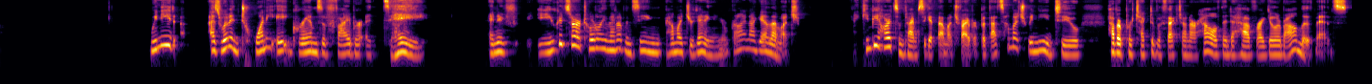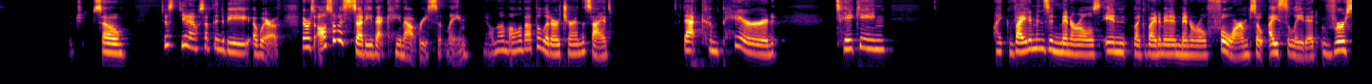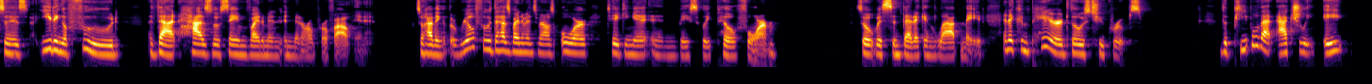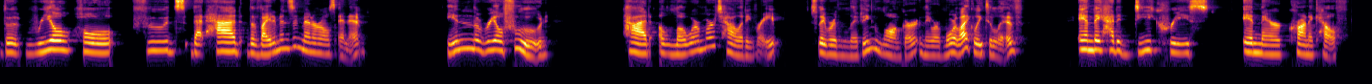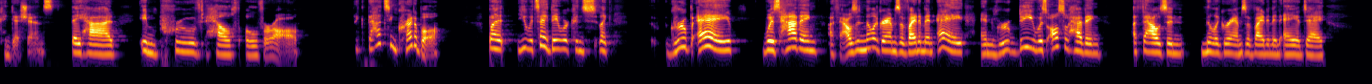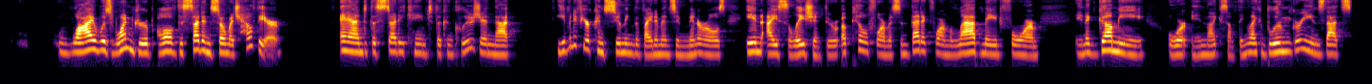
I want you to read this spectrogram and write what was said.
We need as women, 28 grams of fiber a day. And if you could start totaling that up and seeing how much you're getting, and you're probably not getting that much. It can be hard sometimes to get that much fiber, but that's how much we need to have a protective effect on our health and to have regular bowel movements. So, just you know, something to be aware of. There was also a study that came out recently. Y'all know I'm all about the literature and the science that compared taking like vitamins and minerals in like vitamin and mineral form, so isolated, versus eating a food that has those same vitamin and mineral profile in it. So having the real food that has vitamins and minerals or taking it in basically pill form. So it was synthetic and lab made. And it compared those two groups. The people that actually ate the real whole foods that had the vitamins and minerals in it in the real food had a lower mortality rate. So they were living longer and they were more likely to live. And they had a decrease in their chronic health conditions. They had improved health overall. Like, that's incredible. But you would say they were cons- like group A was having a thousand milligrams of vitamin A, and group B was also having a thousand milligrams of vitamin A a day why was one group all of a sudden so much healthier? And the study came to the conclusion that even if you're consuming the vitamins and minerals in isolation through a pill form, a synthetic form, lab made form, in a gummy, or in like something like Bloom Greens that's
